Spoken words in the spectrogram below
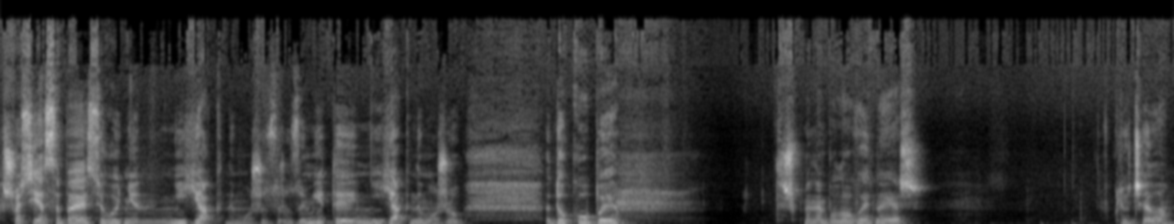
Щось я себе сьогодні ніяк не можу зрозуміти, ніяк не можу докупи. Щоб мене було видно, я ж включила.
